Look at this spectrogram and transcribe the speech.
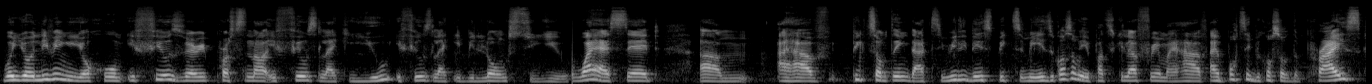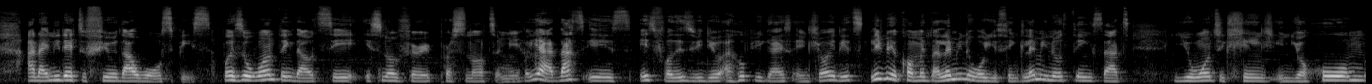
When you're living in your home, it feels very personal. It feels like you. It feels like it belongs to you. Why I said um, I have picked something that really didn't speak to me is because of a particular frame I have. I bought it because of the price and I needed to fill that wall space. But it's the one thing that I would say it's not very personal to me. But yeah, that is it for this video. I hope you guys enjoyed it. Leave me a comment and let me know what you think. Let me know things that you want to change in your home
